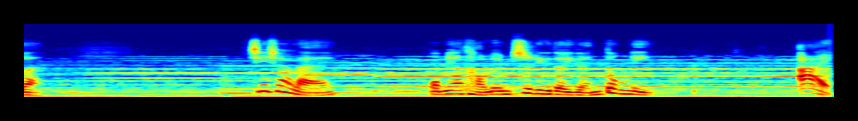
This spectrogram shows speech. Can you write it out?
段。接下来，我们要讨论自律的原动力——爱。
